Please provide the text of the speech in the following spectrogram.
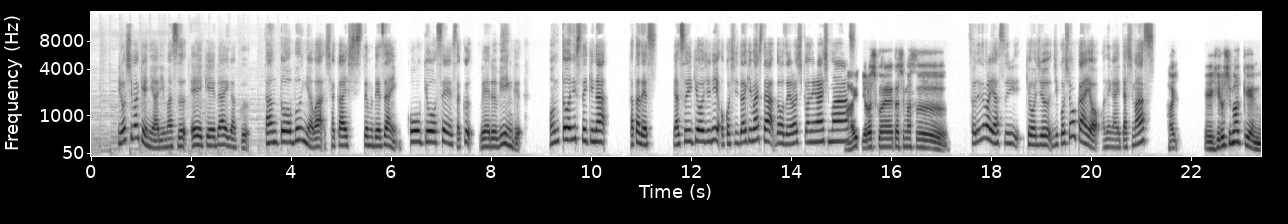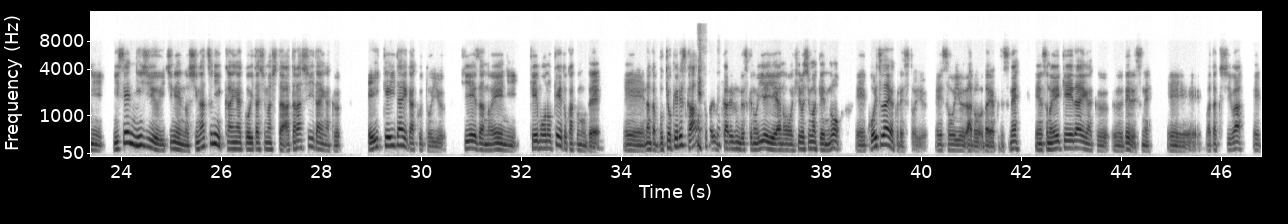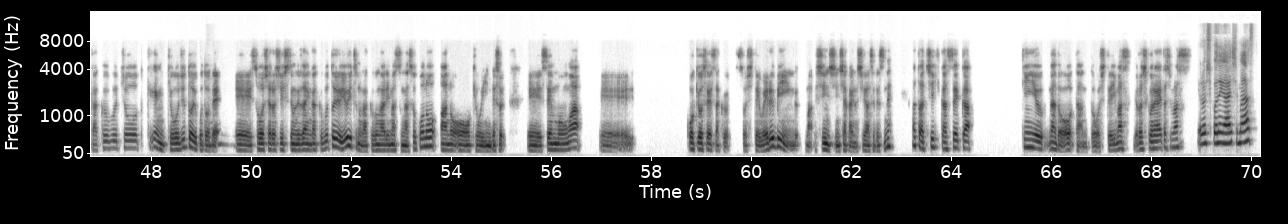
広島県にあります AK 大学担当分野は社会システムデザイン公共政策ウェルビーイング本当に素敵な方です安井教授にお越しいただきました。どうぞよろしくお願いします。はい、よろしくお願いいたします。それでは安井教授、自己紹介をお願いいたします。はい。えー、広島県に2021年の4月に開学をいたしました新しい大学、AK 大学という、比叡山の A に啓蒙の K と書くので、えー、なんか仏教系ですか？とか聞かれるんですけど、いえいえ、あの、広島県のえー、公立大学ですという、えー、そういう、あの、大学ですね。えー、その AK 大学でですね、えー、私は、えー、学部長兼教授ということで、うん、えー、ソーシャルシステムデザイン学部という唯一の学部がありますが、そこの、あの、教員です。えー、専門は、えー、公共政策、そしてウェルビーイング、まあ、心身社会の幸せですね。あとは地域活性化、金融などを担当しています。よろしくお願いいたします。よろしくお願いします。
